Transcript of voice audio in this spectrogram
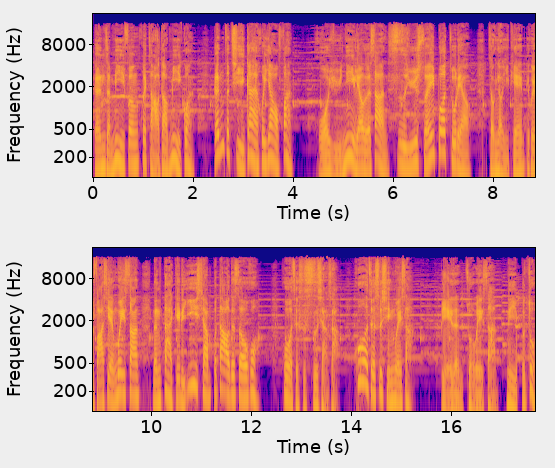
跟着蜜蜂会找到蜜罐，跟着乞丐会要饭。活鱼逆流而上，死鱼随波逐流。总有一天你会发现，微商能带给你意想不到的收获，或者是思想上，或者是行为上。别人做微商，你不做，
